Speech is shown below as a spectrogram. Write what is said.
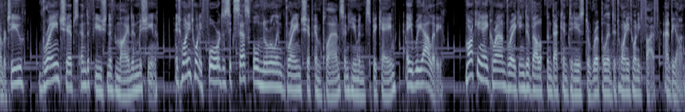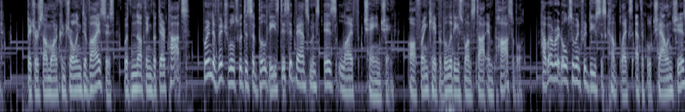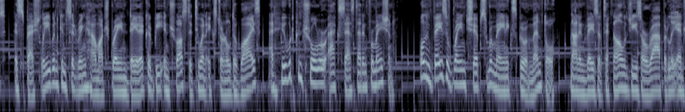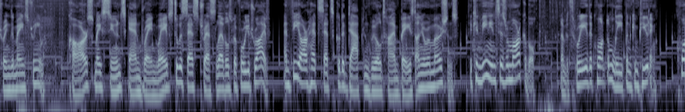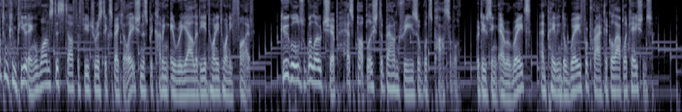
Number two, brain chips and the fusion of mind and machine. In 2024, the successful Neuralink brain chip implants in humans became a reality, marking a groundbreaking development that continues to ripple into 2025 and beyond. Picture someone controlling devices with nothing but their thoughts. For individuals with disabilities, this advancement is life changing, offering capabilities once thought impossible. However, it also introduces complex ethical challenges, especially when considering how much brain data could be entrusted to an external device and who would control or access that information. While invasive brain chips remain experimental, non invasive technologies are rapidly entering the mainstream. Cars may soon scan brain waves to assess stress levels before you drive, and VR headsets could adapt in real time based on your emotions. The convenience is remarkable. Number 3. The quantum leap in computing. Quantum computing, once the stuff of futuristic speculation, is becoming a reality in 2025. Google's Willow chip has published the boundaries of what's possible, reducing error rates and paving the way for practical applications.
